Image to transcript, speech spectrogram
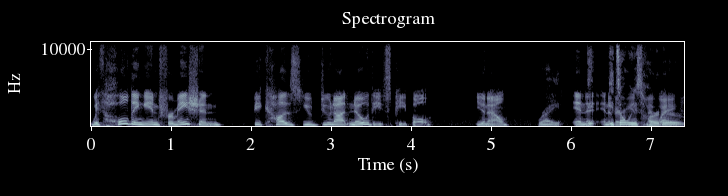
withholding information because you do not know these people. You know, Right. in, a- It- in a it's always intimate way. harder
